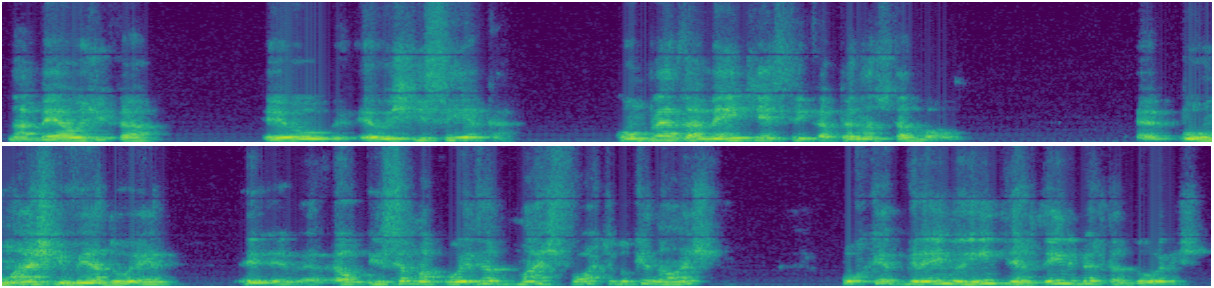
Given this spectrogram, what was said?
na Bélgica. Eu, eu esquecia, cara, completamente esse campeonato estadual. É, por mais que venha a doer, é, é, é, isso é uma coisa mais forte do que nós. Porque Grêmio e Inter tem Libertadores,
